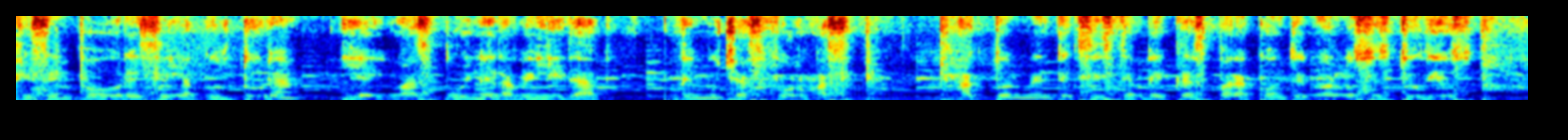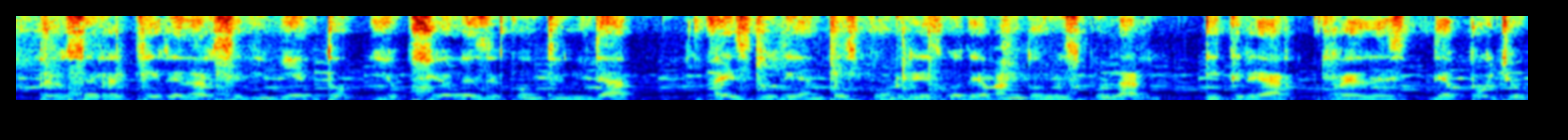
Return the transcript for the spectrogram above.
que se empobrece la cultura y hay más vulnerabilidad de muchas formas. Actualmente existen becas para continuar los estudios, pero se requiere dar seguimiento y opciones de continuidad a estudiantes con riesgo de abandono escolar y crear redes de apoyo.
